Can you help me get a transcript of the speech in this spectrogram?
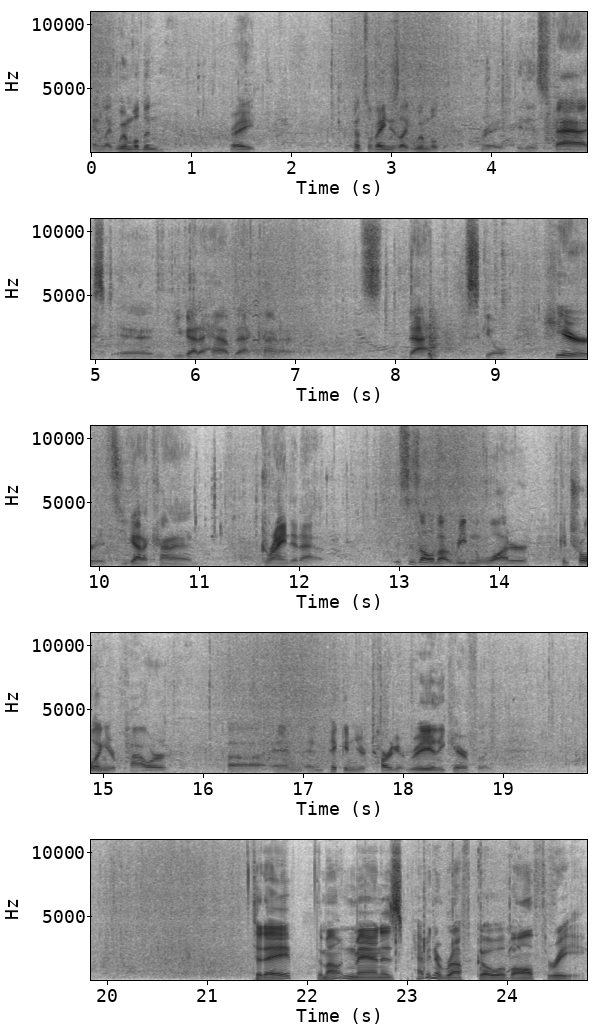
and like Wimbledon, right? Pennsylvania's like Wimbledon, right? It is fast, and you got to have that kind of that skill. Here, it's you got to kind of grind it out. This is all about reading the water, controlling your power, uh, and and picking your target really carefully. Today, the mountain man is having a rough go of all three.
